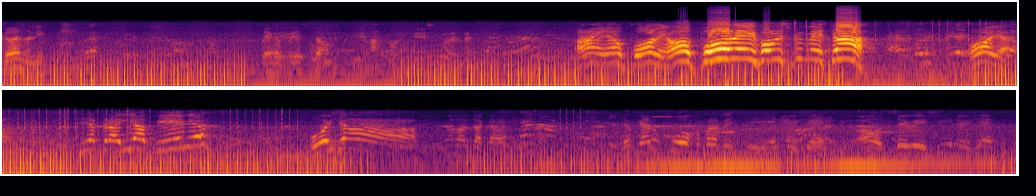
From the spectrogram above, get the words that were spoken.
Encana ali. Pega pressão. Ah, é o pólen. Ó, o pólen! Vamos experimentar! Olha, se atrair a abelha, hoje a... Como é o nome daquela menina? Eu quero um pouco pra ver se é energético. Ó, cervejinha energética.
